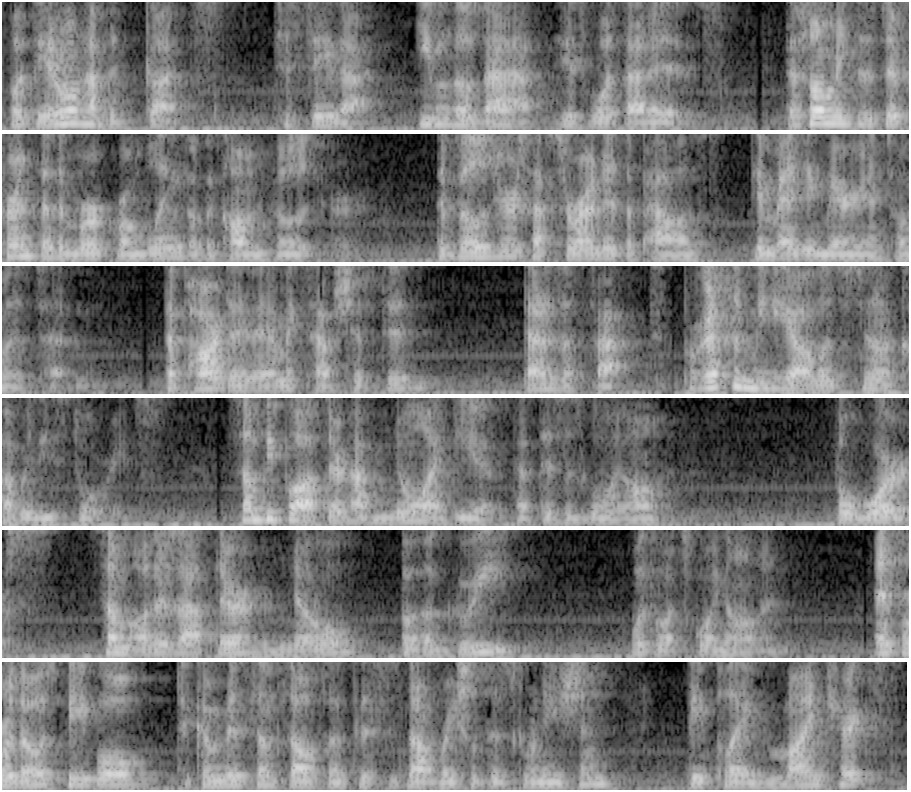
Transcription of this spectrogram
but they don't have the guts to say that, even though that is what that is. That's what makes us different than the mere grumblings of the common villager. The villagers have surrounded the palace, demanding Marie Antoinette's head. The power dynamics have shifted. That is a fact. Progressive media outlets do not cover these stories. Some people out there have no idea that this is going on. But worse, some others out there know but agree with what's going on. And for those people to convince themselves that this is not racial discrimination, they play mind tricks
